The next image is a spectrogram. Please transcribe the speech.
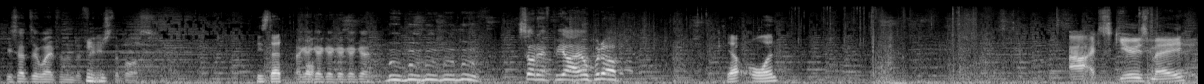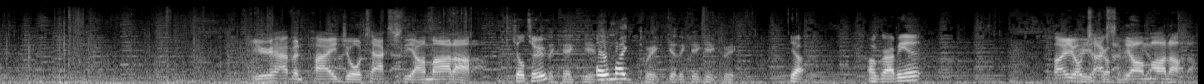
You just have to wait for them to finish mhm. the boss. He's dead. Okay, go, go, go, go, go. Move, move, move, move, move. Sod FBI, open up. Yep, all in. Ah, excuse me. You haven't paid your tax to the Armada. Kill two. Get the keg here. Oh my- Quick, get the keg here, quick. Yeah. I'm grabbing it. Pay your Where tax to the? Armada.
